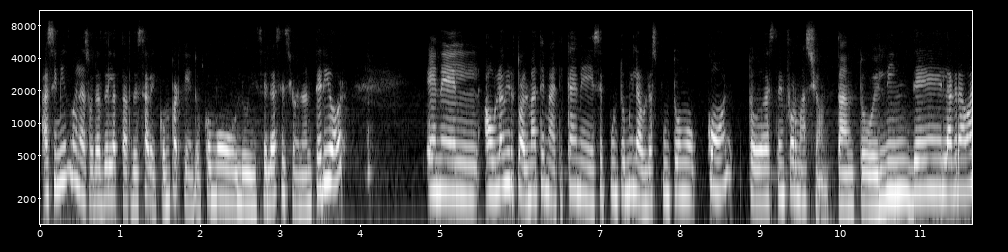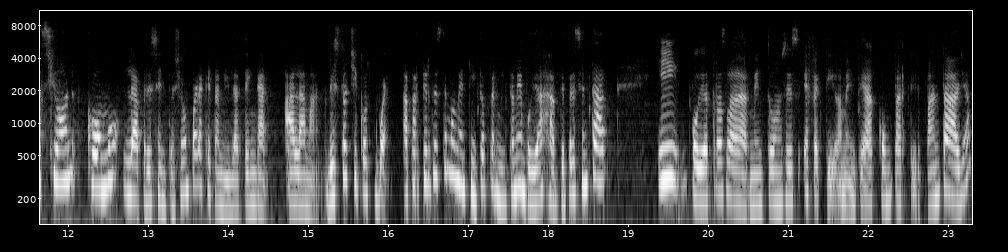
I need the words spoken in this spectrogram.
Asimismo, en las horas de la tarde estaré compartiendo, como lo hice la sesión anterior, en el aula virtual matemática ms.milaulas.com toda esta información, tanto el link de la grabación como la presentación para que también la tengan a la mano. ¿Listo chicos? Bueno, a partir de este momentito, permítanme, voy a dejar de presentar y voy a trasladarme entonces efectivamente a compartir pantalla.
